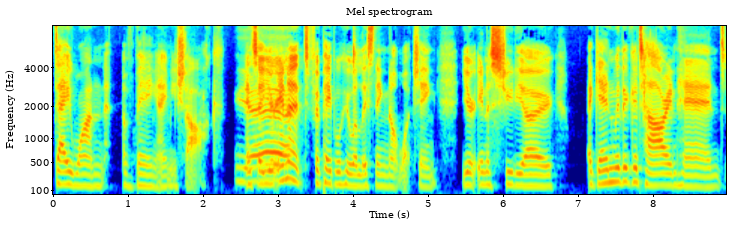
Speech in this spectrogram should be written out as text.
day one of being Amy Shark. And so you're in it for people who are listening, not watching. You're in a studio, again with a guitar in hand,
